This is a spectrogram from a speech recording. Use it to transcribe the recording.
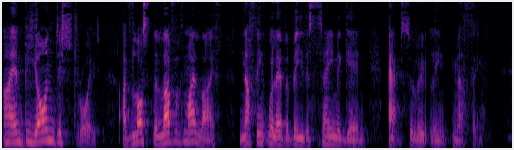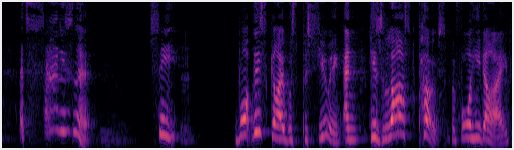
I am beyond destroyed. I've lost the love of my life. Nothing will ever be the same again. Absolutely nothing. It's sad, isn't it? See, what this guy was pursuing, and his last post before he died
